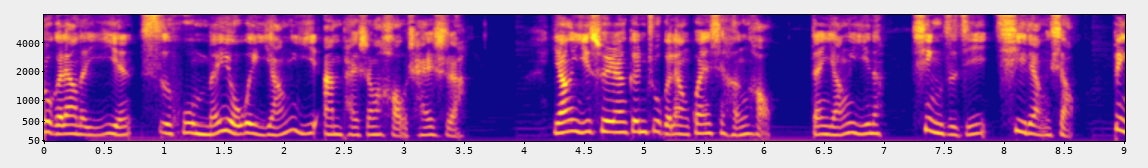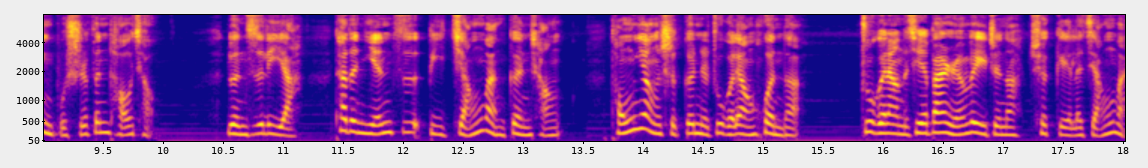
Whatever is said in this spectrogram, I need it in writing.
诸葛亮的遗言似乎没有为杨仪安排什么好差事啊。杨仪虽然跟诸葛亮关系很好，但杨仪呢性子急，气量小，并不十分讨巧。论资历啊，他的年资比蒋琬更长，同样是跟着诸葛亮混的。诸葛亮的接班人位置呢，却给了蒋琬。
